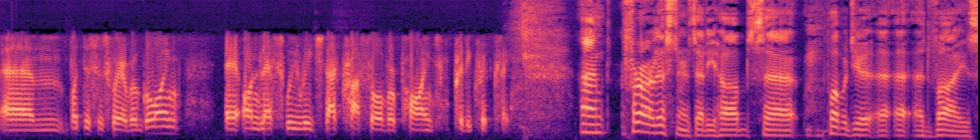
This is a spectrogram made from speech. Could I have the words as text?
Um, but this is where we're going, uh, unless we reach that crossover point pretty quickly. And for our listeners, Eddie Hobbs, uh, what would you uh, uh, advise?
